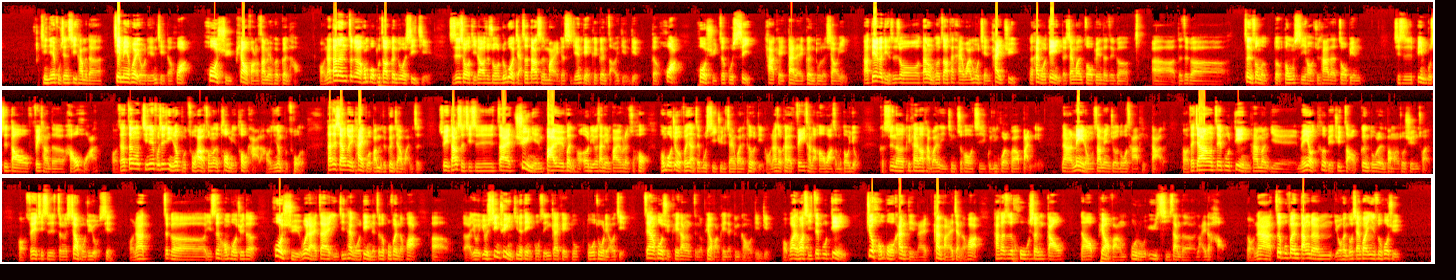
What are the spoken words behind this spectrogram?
晴天福生系他们的见面会有连结的话，或许票房上面会更好哦。那当然，这个洪博不知道更多的细节，只是说提到是说，如果假设当时买的时间点可以更早一点点的话，或许这部戏它可以带来更多的效应。然后第二个点是说，当然我们都知道，在台湾目前泰剧、那泰国电影的相关周边的这个呃的这个赠送的的东西哈，就是它的周边其实并不是到非常的豪华哦。像这今天福星已经算不错，还有送那个透明透卡了，哦，已经算不错了。但是相对于泰国版本就更加完整。所以当时其实，在去年八月份哦，二零二三年八月份的时候，洪博就有分享这部戏剧的相关的特点哦。那时候看的非常的豪华，什么都有。可是呢，可以看到台湾引进之后，其实已经过了快要半年，那内容上面就落差挺大的。好，再加上这部电影，他们也没有特别去找更多人帮忙做宣传，哦，所以其实整个效果就有限。哦，那这个也是洪博觉得，或许未来在引进泰国电影的这个部分的话，呃呃，有有兴趣引进的电影公司，应该可以多多做了解，这样或许可以让整个票房可以再更高一点点。哦，不然的话，其实这部电影。就洪博看点来看法来讲的话，它算是呼声高，然后票房不如预期上的来的好哦。那这部分当然有很多相关因素，或许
